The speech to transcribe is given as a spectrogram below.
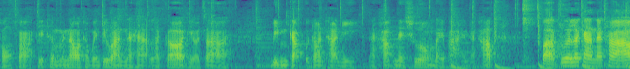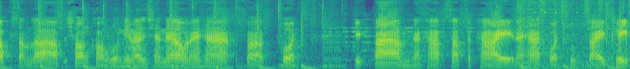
ของฝากที่เทอร์มินอลทเวนตี้วันนะฮะ แล้วก็เดี๋ยวจะบินกลับอุดรธานีนะครับ ในช่วงบ่ายๆนะครับ ฝากด้วยแล้วกันนะครับสำหรับช่องของรุ่งนิรันด์ชาแนลนะฮะ ฝากกดติดตามนะครับ Subscribe นะฮะ กดถูกใจคลิป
